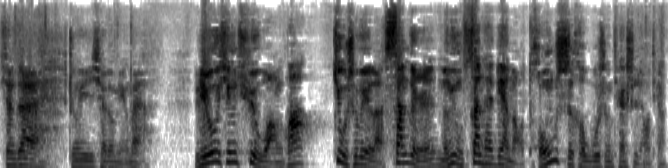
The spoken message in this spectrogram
现在终于一切都明白了，刘星去网吧就是为了三个人能用三台电脑同时和无声天使聊天。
